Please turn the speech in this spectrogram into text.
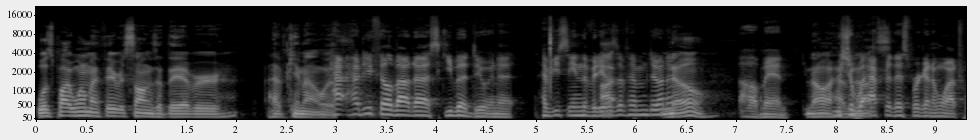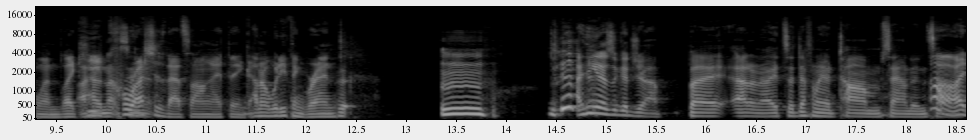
Was probably one of my favorite songs that they ever have came out with. How, how do you feel about uh, Skiba doing it? Have you seen the videos of him doing it? No, Oh man, no, I we have should not. after this. We're gonna watch one. Like he have not seen it. crushes that song. I think. I don't know. What do you think, Brian? Mm, I think he does a good job, but I don't know. It's a, definitely a Tom sounding Oh, song. I,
